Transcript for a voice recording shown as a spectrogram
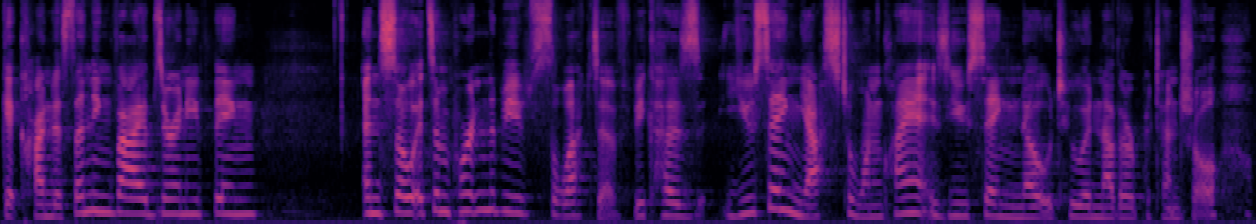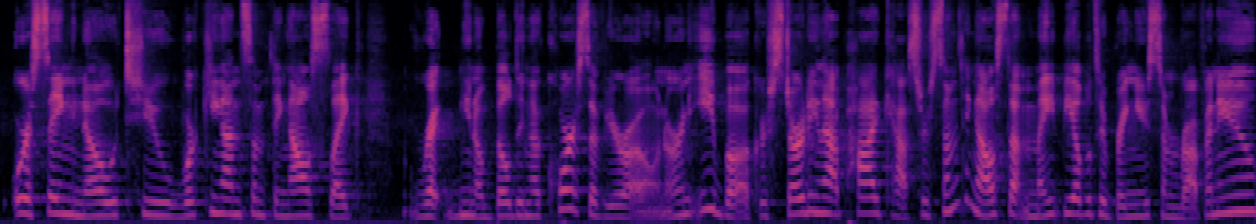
get condescending vibes or anything. And so it's important to be selective because you saying yes to one client is you saying no to another potential or saying no to working on something else like you know building a course of your own or an ebook or starting that podcast or something else that might be able to bring you some revenue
